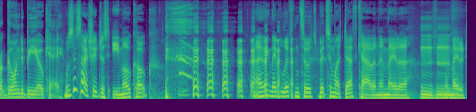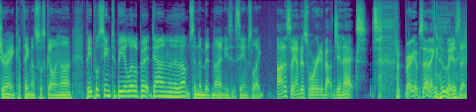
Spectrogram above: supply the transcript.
are going to be okay. Was this actually just emo coke? I think they listened to a bit too much Death Cab and then made a Mm-hmm. and made a drink. I think that's what's going on. People seem to be a little bit down in the dumps in the mid '90s. It seems like. Honestly, I'm just worried about Gen X. It's very upsetting. Who isn't?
